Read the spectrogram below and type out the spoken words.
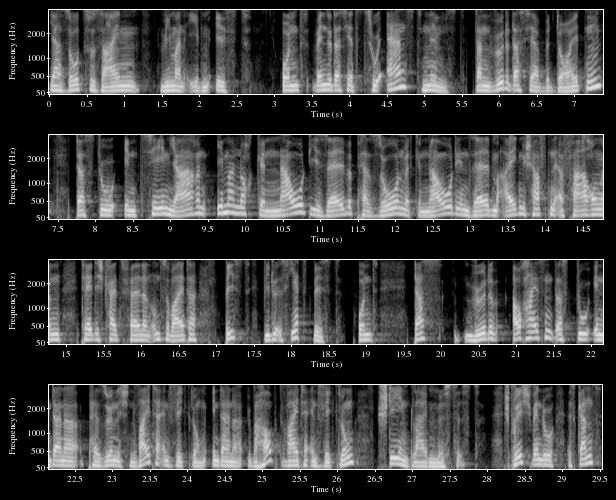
ja, so zu sein, wie man eben ist. Und wenn du das jetzt zu ernst nimmst, dann würde das ja bedeuten, dass du in zehn Jahren immer noch genau dieselbe Person mit genau denselben Eigenschaften, Erfahrungen, Tätigkeitsfeldern und so weiter bist, wie du es jetzt bist. Und das würde auch heißen, dass du in deiner persönlichen Weiterentwicklung, in deiner überhaupt Weiterentwicklung stehen bleiben müsstest. Sprich, wenn du es ganz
